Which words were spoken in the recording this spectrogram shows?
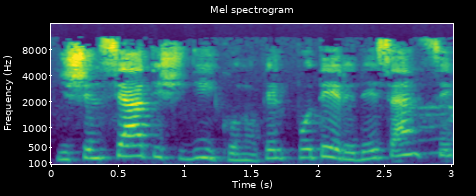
Gli scienziati ci dicono che il potere dei sensi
